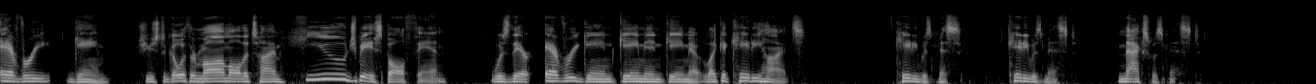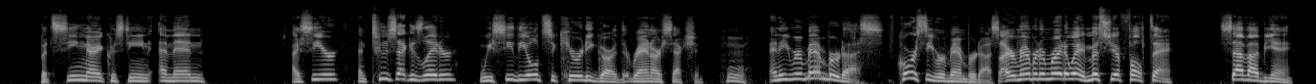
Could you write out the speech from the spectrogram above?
every game. She used to go with her mom all the time. Huge baseball fan. Was there every game, game in, game out, like a Katie Hines. Katie was missing. Katie was missed. Max was missed. But seeing Mary Christine, and then I see her, and two seconds later, we see the old security guard that ran our section. Hmm. And he remembered us. Of course, he remembered us. I remembered him right away. Monsieur Fultin. Ça va bien.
